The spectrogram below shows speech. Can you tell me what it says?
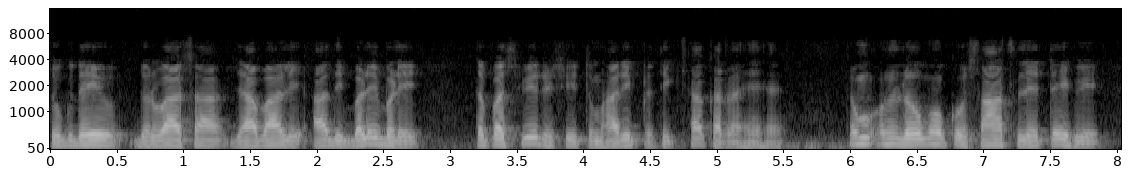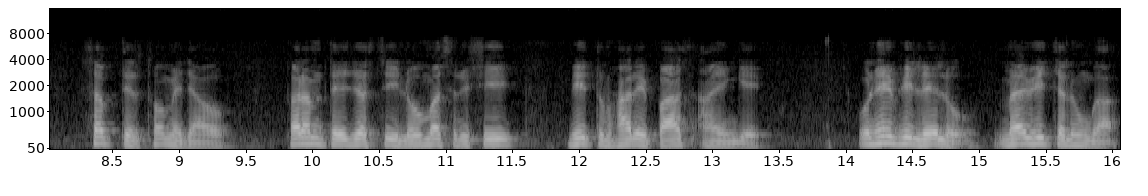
सुखदेव, दुर्वासा, जाबाली आदि बड़े बड़े तपस्वी ऋषि तुम्हारी प्रतीक्षा कर रहे हैं। तुम उन लोगों को सांस लेते हुए सब तीर्थों में जाओ। परम तेजस्वी लोमस ऋषि भी तुम्हारे पास आएँगे। उन्हें भी ले लो, मैं भी चलूँगा।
